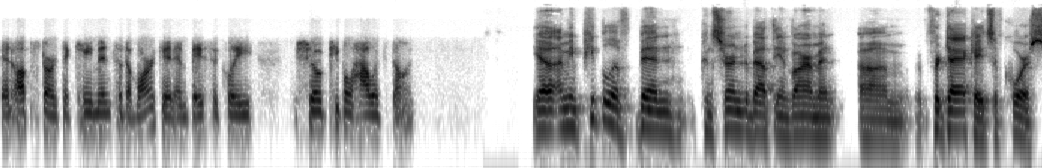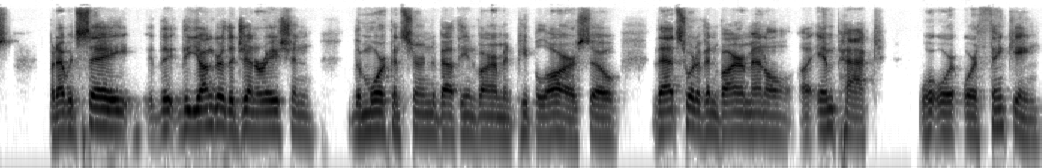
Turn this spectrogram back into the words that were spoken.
an upstart that came into the market and basically showed people how it's done. Yeah, I mean, people have been concerned about the environment um, for decades, of course. But I would say the, the younger the generation, the more concerned about the environment people are. So that sort of environmental uh, impact or, or, or thinking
